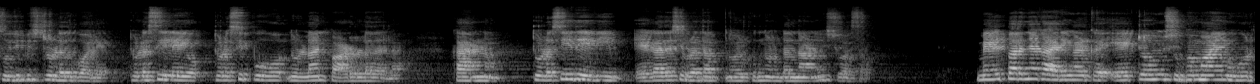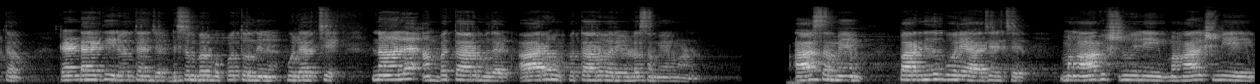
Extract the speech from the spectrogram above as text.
സൂചിപ്പിച്ചിട്ടുള്ളതുപോലെ തുളസിയിലയോ തുളസിപ്പൂവോ നുള്ളാൻ പാടുള്ളതല്ല. കാരണം തുളസീദേവിയും ഏകാദശി വ്രതം നോൽക്കുന്നുണ്ടെന്നാണ് വിശ്വാസം. മേൽപ്പറഞ്ഞ കാര്യങ്ങൾക്ക് ഏറ്റവും ശുഭമായ മുഹൂർത്തം രണ്ടായിരത്തി ഇരുപത്തഞ്ച് ഡിസംബർ മുപ്പത്തൊന്നിന് പുലർച്ചെ നാല് അമ്പത്തി ആറ് മുതൽ ആറ് മുപ്പത്തി ആറ് വരെയുള്ള സമയമാണ്. ആ സമയം പറഞ്ഞതുപോലെ ആചരിച്ച് മഹാവിഷ്ണുവിനെയും മഹാലക്ഷ്മിയെയും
